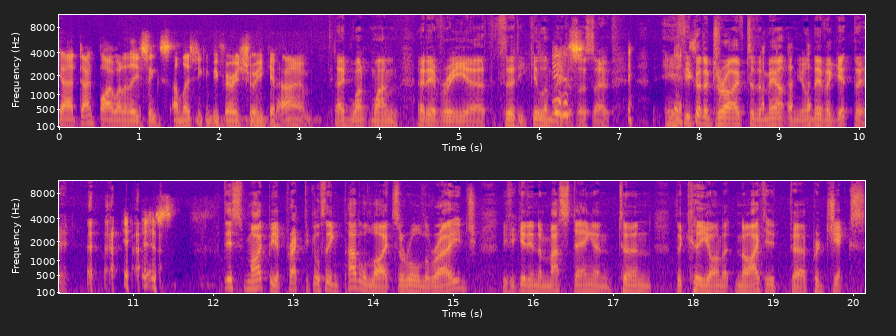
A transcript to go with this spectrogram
uh, don't buy one of these things unless you can be very sure you get home. They'd want one at every uh, 30 kilometres Yes. or so. If you've got to drive to the mountain, you'll never get there. yes. This might be a practical thing. Puddle lights are all the rage. If you get in a Mustang and turn the key on at night, it uh, projects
